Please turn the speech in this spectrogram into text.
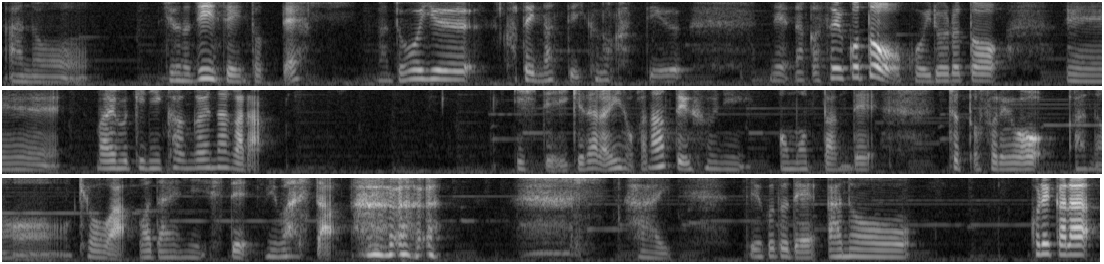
あの自分の人生にとって、まあ、どういう糧になっていくのかっていう、ね、なんかそういうことをいろいろと、えー、前向きに考えながら生きていけたらいいのかなっていうふうに思ったんでちょっとそれを、あのー、今日は話題にしてみました。はい。ということで、あのー、これから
